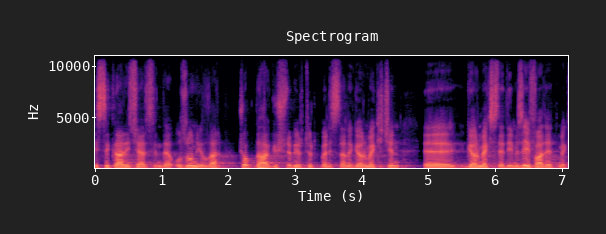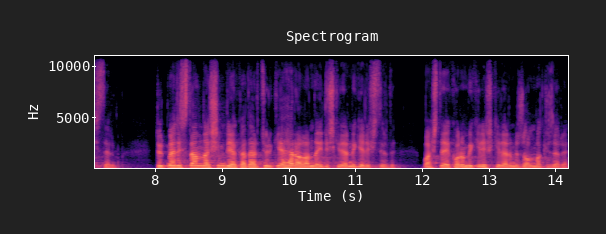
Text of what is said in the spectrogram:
İstikrar içerisinde uzun yıllar çok daha güçlü bir Türkmenistan'ı görmek için e, görmek istediğimizi ifade etmek isterim. Türkmenistan'la şimdiye kadar Türkiye her alanda ilişkilerini geliştirdi. Başta ekonomik ilişkilerimiz olmak üzere,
